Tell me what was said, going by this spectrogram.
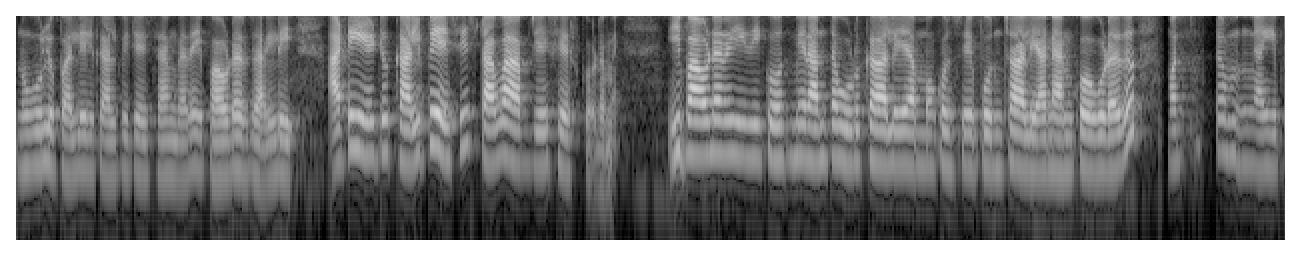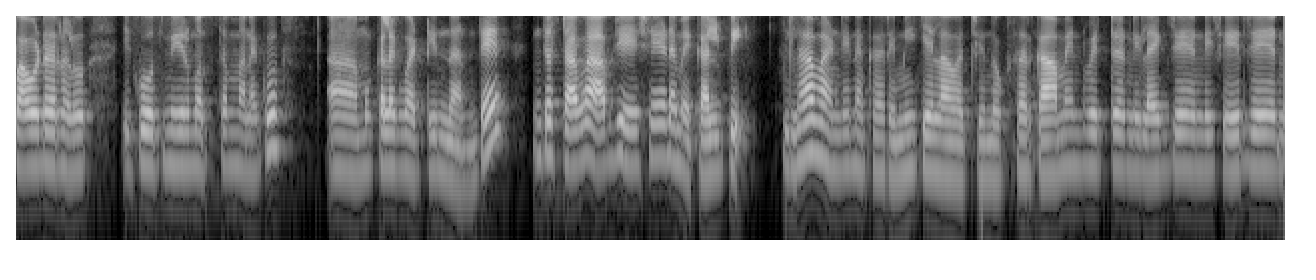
నువ్వులు పల్లీలు కలిపి చేసాం కదా ఈ పౌడర్ చల్లి అటు ఇటు కలిపేసి స్టవ్ ఆఫ్ చేసేసుకోవడమే. ఈ పౌడర్ ఇది కొత్తిమీర అంతా ఉడకాలి అమ్మ కొంచెంసేపు ఉంచాలి అని అనుకోకూడదు. మొత్తం ఈ పౌడర్లు ఈ కొత్తిమీర మొత్తం మనకు ముక్కలకు పట్టిందంటే ఇంకా స్టవ్ ఆఫ్ చేసేయడమే కలిపి. ఇలా వండిన కర్రీ. మీకు ఎలా వచ్చింది ఒకసారి కామెంట్ పెట్టండి లైక్ చేయండి షేర్ చేయండి.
